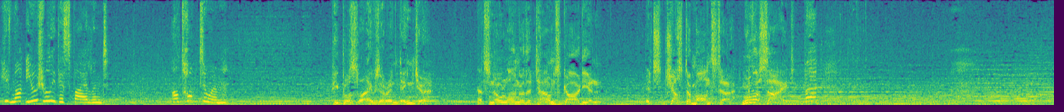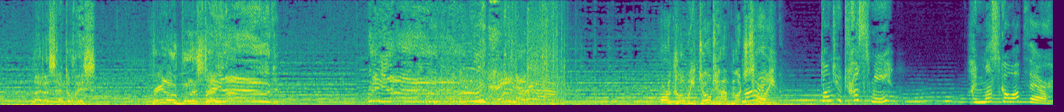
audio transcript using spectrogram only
He's not usually this violent. I'll talk to him. People's lives are in danger. That's no longer the town's guardian. It's just a monster. Move aside! But Let us handle this. Reload ballistae! Reload! Reload! Oracle, we don't have much Mark, time. don't you trust me? I must go up there.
